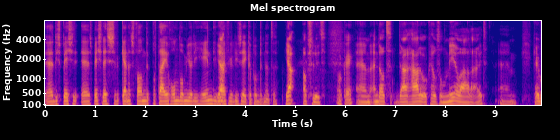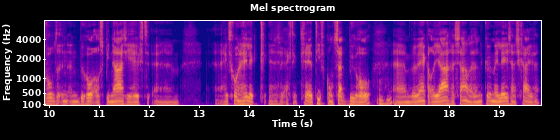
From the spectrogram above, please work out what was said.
eh, die eh, specialistische kennis van de partijen rondom jullie heen, die Ja. blijven jullie zeker benutten. Ja, absoluut. Oké. Ehm, en dat, daar halen we ook heel veel meerwaarde uit. Ehm, kijk, bijvoorbeeld een, een bureau als Spinazie heeft, ehm, eh, heeft gewoon een hele, echt een creatief conceptbureau. Ehm, we werken al jaren samen en daar kun je mee lezen en schrijven.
